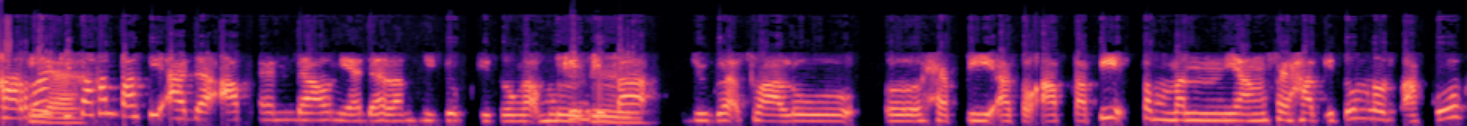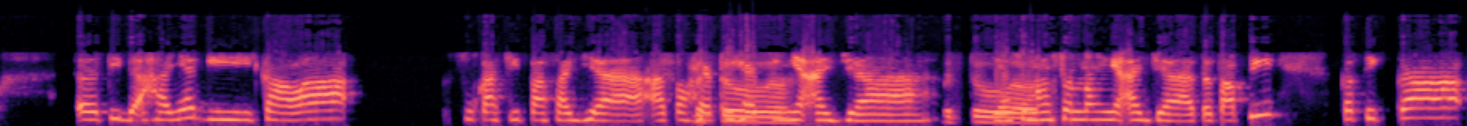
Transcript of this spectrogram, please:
karena Iya. kita kan pasti ada up and down ya dalam hidup gitu, nggak mungkin Mm-mm. kita juga selalu eh, happy atau up, tapi temen yang sehat itu menurut aku eh, tidak hanya di kala sukacita saja atau happy happynya aja, Betul. ya senang senangnya aja, tetapi ketika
